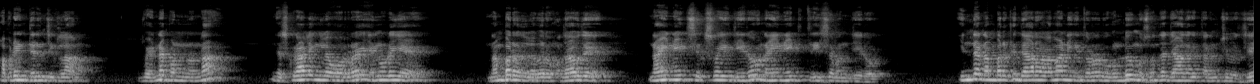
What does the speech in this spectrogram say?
அப்படின்னு தெரிஞ்சுக்கலாம். இப்போ என்ன பண்ணணும்னா இந்த ஸ்க்ராலிங்கில் ஓடுற என்னுடைய நம்பர் அதில் வரும். அதாவது nine eight six five zero nine eight three seven zero இந்த நம்பருக்கு தாராளமாக நீங்கள் தொடர்பு கொண்டு உங்கள் சொந்த ஜாதகத்தை அனுப்பிச்சி வச்சு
